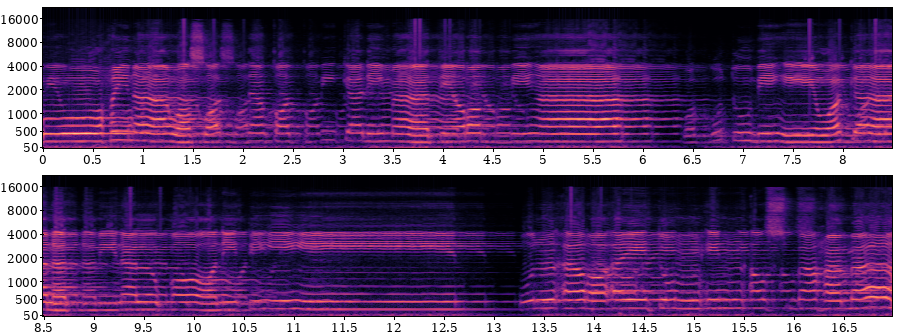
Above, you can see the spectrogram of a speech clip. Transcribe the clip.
روحنا وصدقت بكلمات ربها وكتبه وكانت من القانتين. قل أرأيتم إن أصبح ماؤكم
